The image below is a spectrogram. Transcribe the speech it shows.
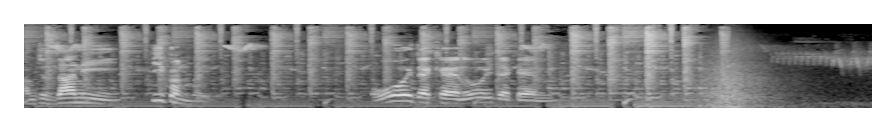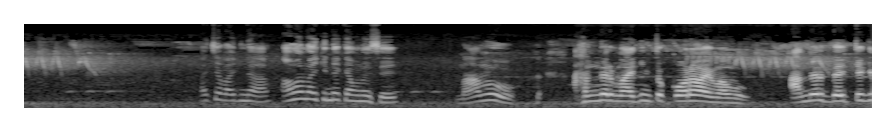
আমি তো জানি কি কোন ভাই? ওই দেখেন ওই দেখেন। আচ্ছা ভাই না আমার মাইকিংটা কেমন হয়েছে? মামু আপনার মাইকিং তো করা হয় মামু। আপনার দেখতে কি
